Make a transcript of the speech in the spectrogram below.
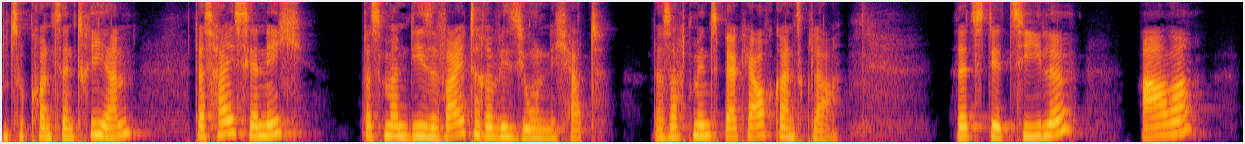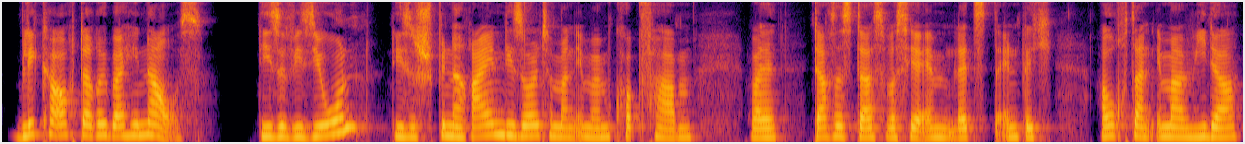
und zu konzentrieren. Das heißt ja nicht, dass man diese weitere Vision nicht hat. Da sagt Minzberg ja auch ganz klar. Setz dir Ziele, aber blicke auch darüber hinaus. Diese Vision, diese Spinnereien, die sollte man immer im Kopf haben, weil das ist das, was ja im letztendlich auch dann immer wieder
